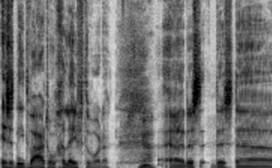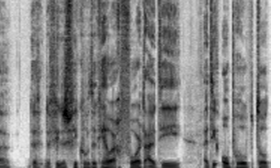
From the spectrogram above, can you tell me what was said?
is het niet waard om geleefd te worden. Ja. Dus dus de, de, de filosofie komt natuurlijk heel erg voort uit die, uit die oproep tot,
